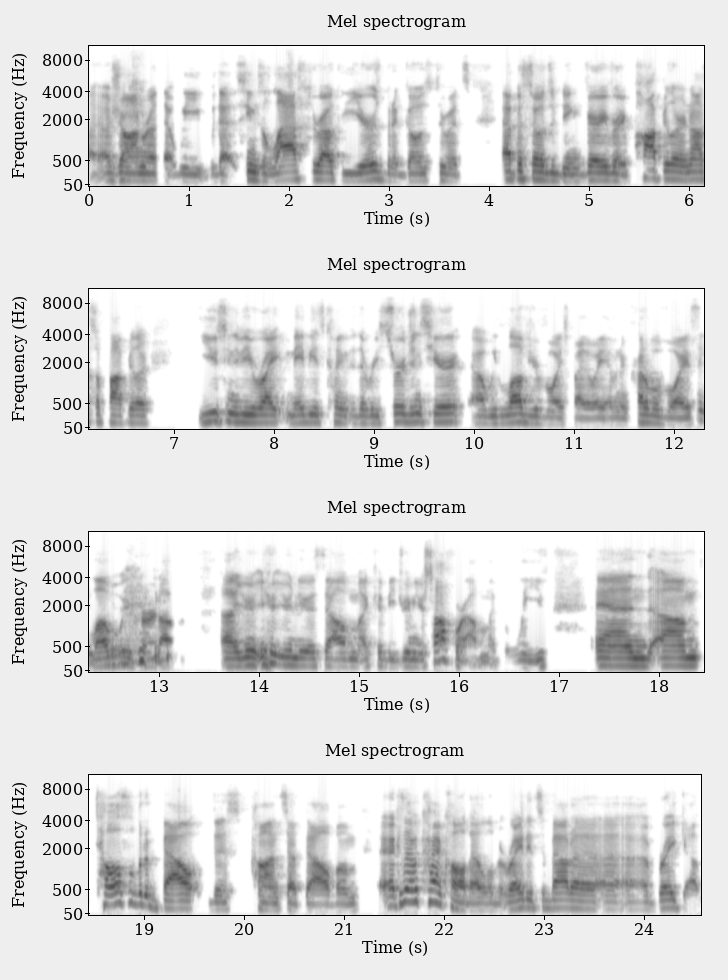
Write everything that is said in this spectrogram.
a genre that we that seems to last throughout the years, but it goes through its episodes of being very, very popular and not so popular. You seem to be right. Maybe it's coming the resurgence here. Uh, we love your voice, by the way. You have an incredible voice. Thank love you. what we've heard of uh, your, your, your newest album. I could be dreaming your sophomore album, I believe. And um, tell us a little bit about this concept album, because uh, I would kind of call it that a little bit, right? It's about a, a, a breakup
